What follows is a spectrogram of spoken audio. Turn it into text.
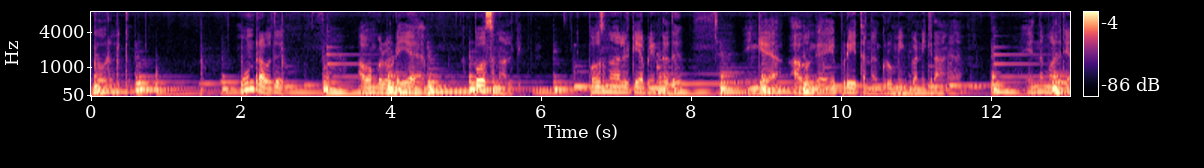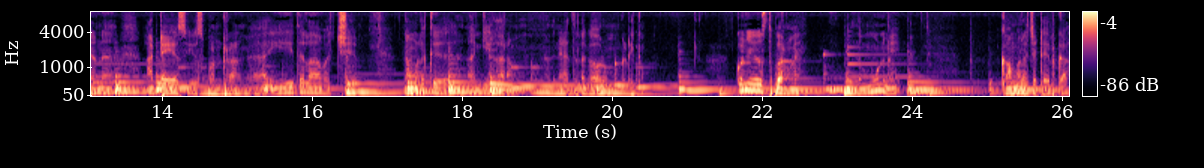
கௌரவிக்கும். மூன்றாவது அவங்களுடைய பர்சனாலிட்டி பர்சனாலிட்டி அப்படின்றது இங்கே அவங்க எப்படி தன்னை க்ரூமிங் பண்ணிக்கிறாங்க எந்த மாதிரியான அட்டையர்ஸ் யூஸ் பண்ணுறாங்க இதெல்லாம் வச்சு நம்மளுக்கு அங்கீகாரம். அந்த நேரத்தில் கௌரவம் கிடைக்கும். கொஞ்சம் யோசித்து பாருங்களேன். காமராஜர்கிட்ட இருக்கா?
